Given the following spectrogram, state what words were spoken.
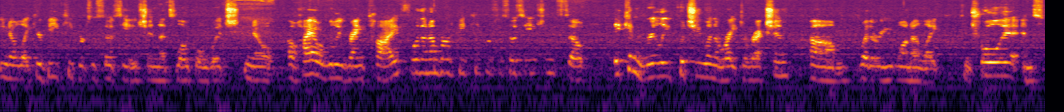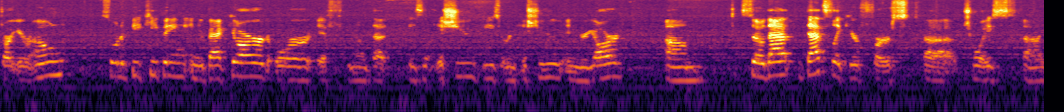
you know, like your beekeepers association that's local, which, you know, Ohio really ranked high for the number of beekeepers associations. So it can really put you in the right direction, um, whether you want to like control it and start your own sort of beekeeping in your backyard or if you know that is an issue bees are an issue in your yard. Um, so that that's like your first uh, choice uh,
